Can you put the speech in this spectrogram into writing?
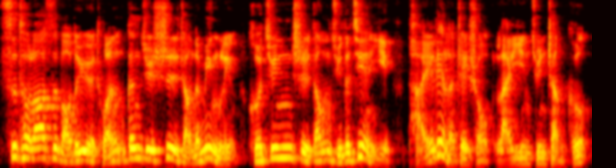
斯特拉斯堡的乐团根据市长的命令和军事当局的建议排练了这首莱茵军战歌。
